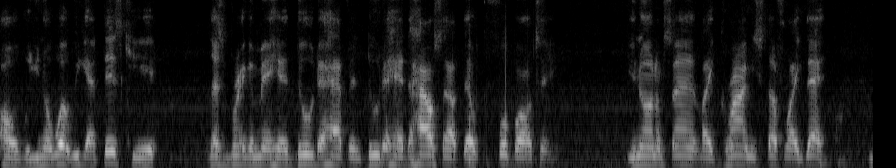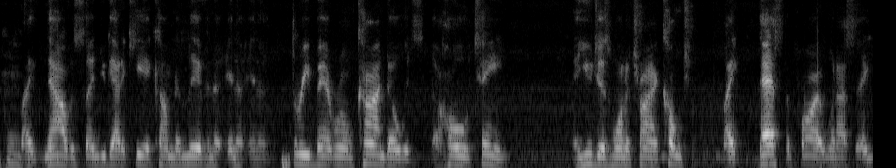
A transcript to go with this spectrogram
oh well, you know what? We got this kid. Let's bring him in here. Dude that happened, dude that had the house out there with the football team. You know what I'm saying? Like grimy stuff like that. Mm-hmm. Like now all of a sudden you got a kid come to live in a in a, in a three bedroom condo with a whole team, and you just want to try and coach them. Like that's the part when I say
